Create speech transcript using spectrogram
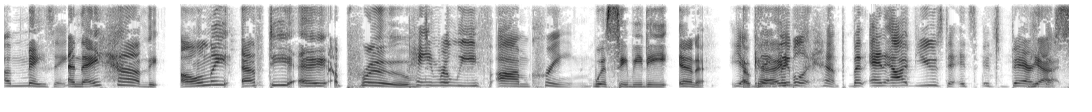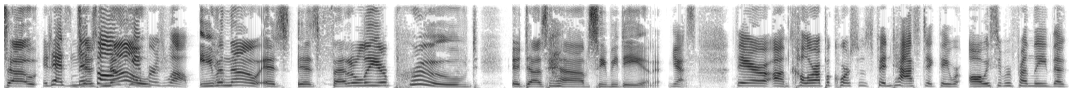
amazing. And they have the only FDA approved pain relief um cream. with CBD in it. Yeah, okay. they label it hemp, but and I've used it. It's it's very yeah, good. so it has menthol know, camphor as well. Even Yeah. though it's it's federally approved, it does have CBD in it. Yes, their um, color up, of course, was fantastic. They were always super friendly. The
